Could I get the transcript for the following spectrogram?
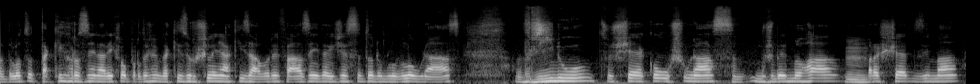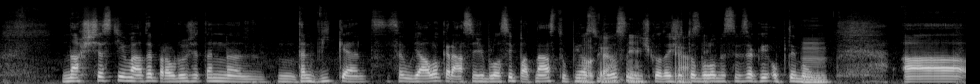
uh, bylo to taky hrozně narychlo, protože jim taky zrušili nějaký závody fázy, takže se to domluvilo u nás v říjnu, což je jako už u nás může být mlha, hmm. pršet, zima. Naštěstí máte pravdu, že ten, ten víkend se udělalo krásně, že bylo asi 15 stupňů a svítilo sluníčko, takže krásně. to bylo, myslím si, takový optimum. Hmm. A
